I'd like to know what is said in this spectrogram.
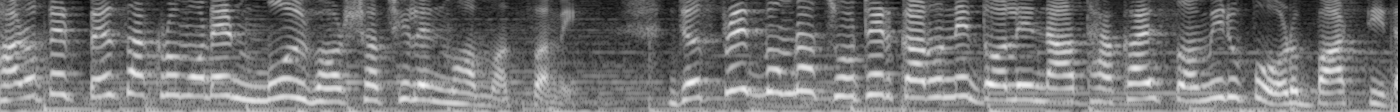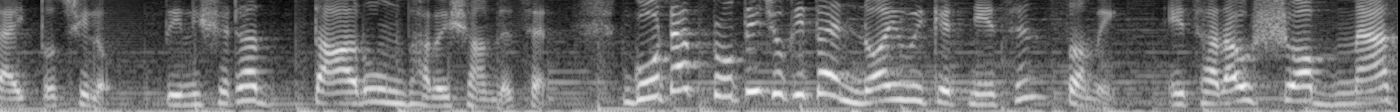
ভারতের পেস আক্রমণের মূল ভরসা ছিলেন মোহাম্মদ সামি জসপ্রীত বুমরা চোটের কারণে দলে না থাকায় সামির উপর বাড়তি দায়িত্ব ছিল। তিনি সেটা দারুণভাবে সামলেছেন। গোটা প্রতিযোগিতায় নয় উইকেট নিয়েছেন সামি। এছাড়াও সব ম্যাচ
